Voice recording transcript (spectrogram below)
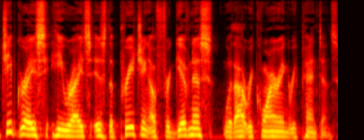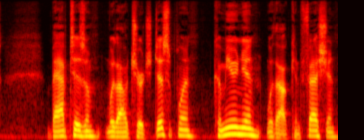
cheap grace, he writes, is the preaching of forgiveness without requiring repentance, baptism without church discipline communion without confession,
